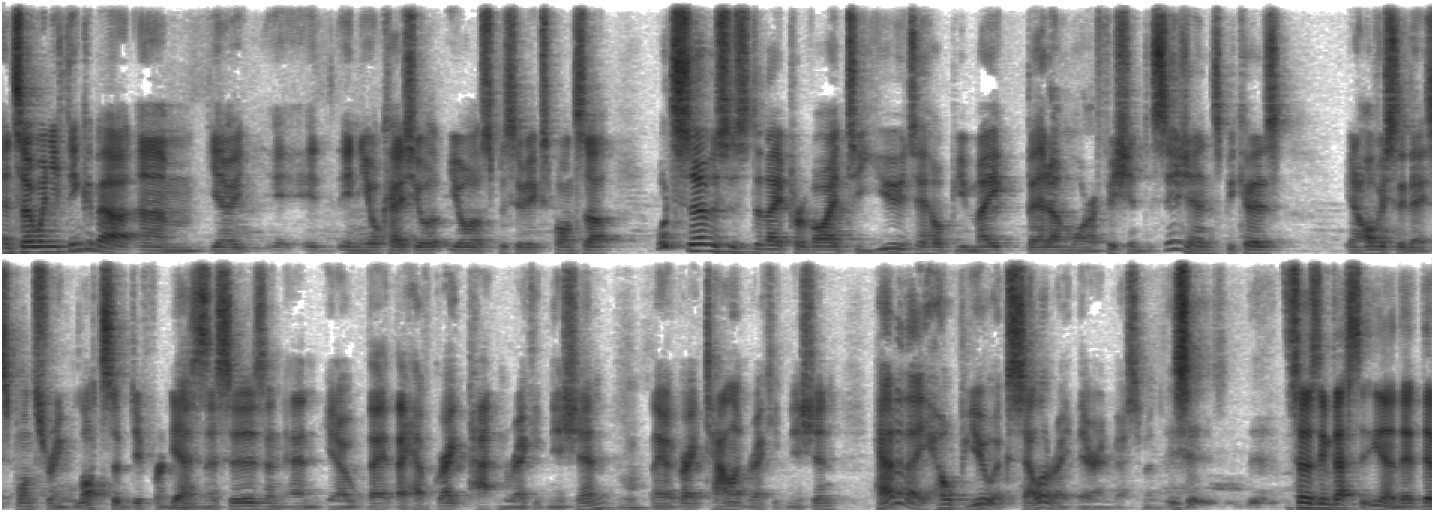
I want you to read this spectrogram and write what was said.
and so when you think about, um, you know, in your case, your your specific sponsor, what services do they provide to you to help you make better, more efficient decisions? Because you know, obviously they're sponsoring lots of different yes. businesses, and and you know they they have great pattern recognition, mm. they got great talent recognition. How do they help you accelerate their investment? So as investors, you know, they're, they're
